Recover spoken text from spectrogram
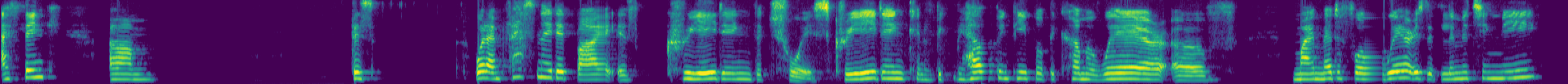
I think um, this what i'm fascinated by is creating the choice creating kind of be, helping people become aware of my metaphor. Where is it limiting me?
